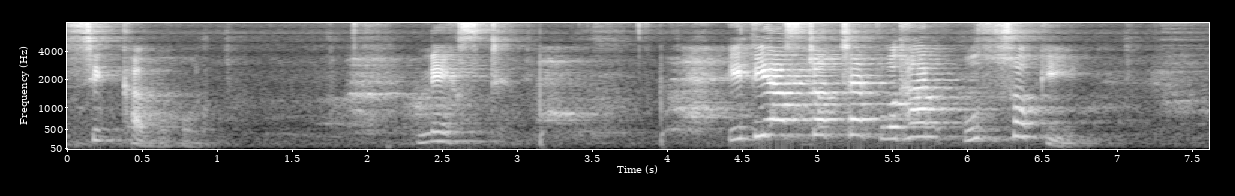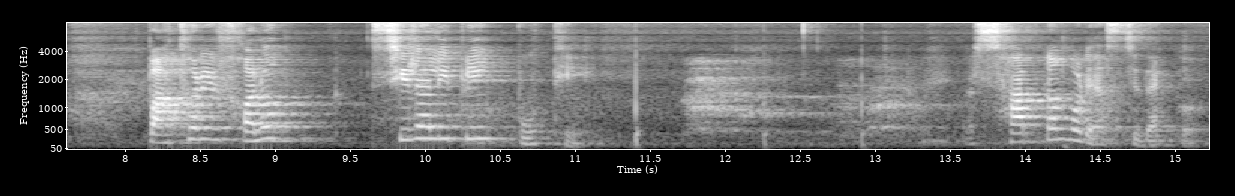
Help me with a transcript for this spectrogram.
শিক্ষা গ্রহণ। নেক্সট ইতিহাস চর্চার প্রধান উৎস কি? পাথরের ফলক, শিলালিপি, পুঁথি। সাত নম্বরে আসছে, দেখো।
